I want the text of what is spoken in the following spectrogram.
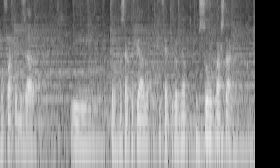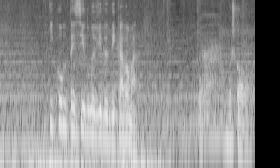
uma forte amizade e teve uma certa piada porque efetivamente começou debaixo d'água. E como tem sido uma vida dedicada ao mar? Ah, uma escola.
